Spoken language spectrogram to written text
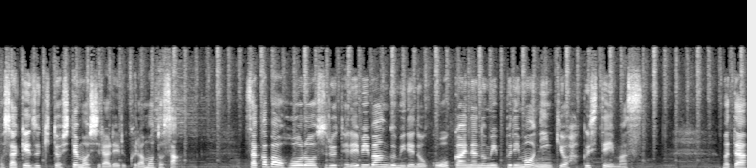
お酒好きとしても知られる倉本さん。酒場を放浪するテレビ番組での豪快な飲みっぷりも人気を博しています。また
